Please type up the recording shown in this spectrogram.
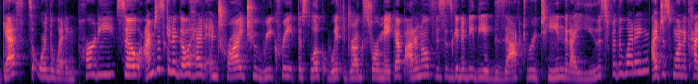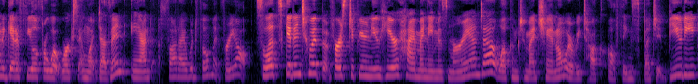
guests or the wedding party. So I'm just gonna go ahead and try to recreate this look with drugstore makeup. I don't know if this is gonna be the exact routine that I use for the wedding. I just wanna kind of get a feel for what works and what doesn't, and thought I would film it for y'all. So let's get into it, but first, if you're new here, hi, my name is Miranda. Welcome to my channel where we talk all things budget beauty.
